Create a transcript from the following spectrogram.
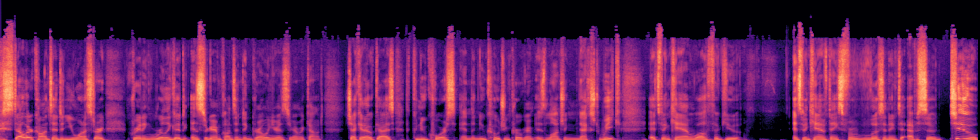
stellar content and you want to start creating really good Instagram content and growing your Instagram account, check it out, guys. The new course and the new coaching program is launching next week. It's been Cam. Well, thank you. It's been Cam. Thanks for listening to episode two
